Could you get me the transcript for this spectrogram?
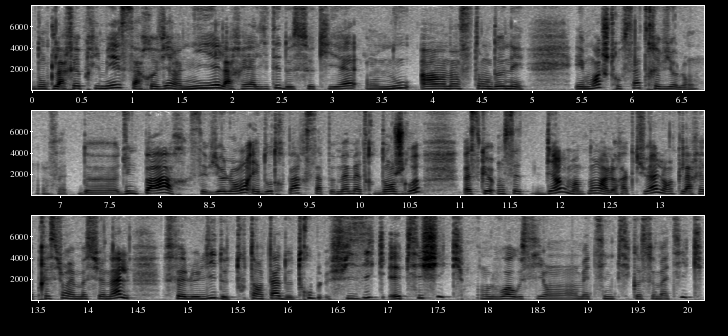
donc la réprimer, ça revient à nier la réalité de ce qui est en nous à un instant donné. Et moi, je trouve ça très violent, en fait. D'une part, c'est violent, et d'autre part, ça peut même être dangereux, parce qu'on sait bien maintenant, à l'heure actuelle, hein, que la répression émotionnelle fait le lit de tout un tas de troubles physiques et psychiques. On le voit aussi en, médecine psychosomatique.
